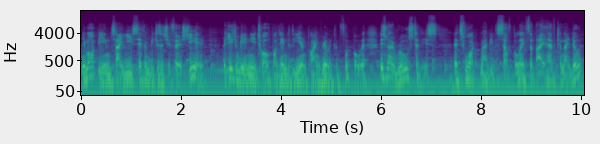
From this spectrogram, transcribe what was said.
You might be in, say, year seven because it's your first year, but you can be in year 12 by the end of the year and playing really good football. There's no rules to this. It's what maybe the self-belief that they have, can they do it?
